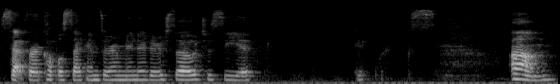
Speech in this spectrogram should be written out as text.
set for a couple seconds or a minute or so to see if it works. Um,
